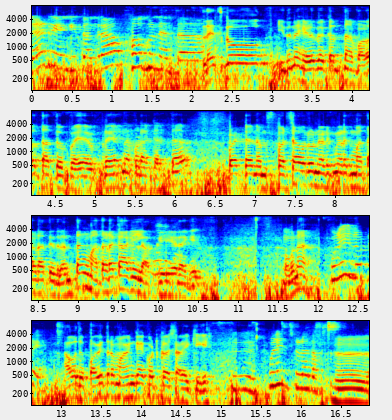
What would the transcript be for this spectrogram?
ನಡ್ರಿ ಹೆಂಗಿತ್ತಂದ್ರ ಹೋಗುಣಂತ ಲೆಟ್ಸ್ ಗೋ ಇದನ್ನ ಹೇಳ್ಬೇಕಂತ ನಾ ಬಹಳ ತಾತು ಪ್ರಯ- ಪ್ರಯತ್ನ ಪಡಕಂತ ಬಟ್ ನಮ್ಮ ಸ್ಪರ್ಶ ಅವರು ನಡಕ್ ನಡಕ್ ಮಾತಾಡತ್ತಿದ್ರ ಅಂತಂಗ್ ಮಾತಾಡಕ್ ಆಗ್ಲಿಲ್ಲ ಕ್ಲಿಯರ್ ಆಗಿ. ಹೋಗೋಣ ಹುಳಿ ನೋಡ್ರಿ. ಹೌದು ಪವಿತ್ರ ಮಾವಿನಕಾಯಿ ಕೊಟ್ಟು ಕಳ್ಸಾಳ ಆಕಿಗೆ ಹ್ಮ್ ಹುಳಿ ಚಲೋ. ಹ್ಮ್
